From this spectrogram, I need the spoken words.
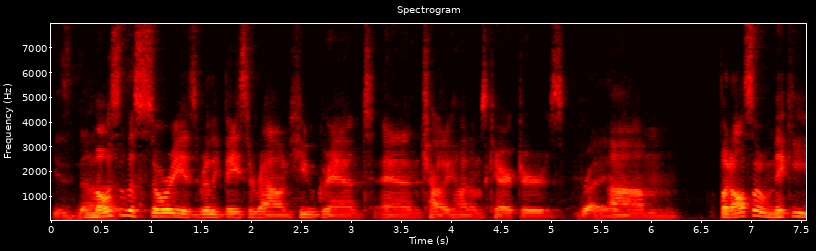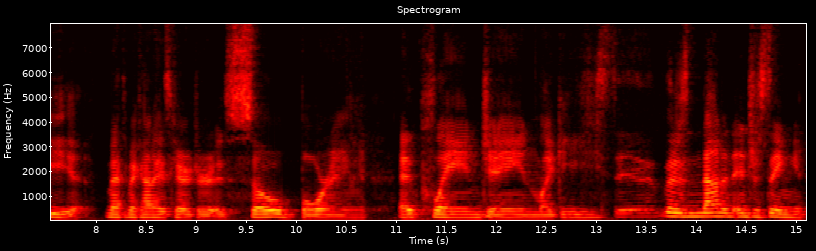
He's not Most of the story is really based around Hugh Grant and Charlie Hunnam's characters. right. Um, but also Mickey Matthew McConaughey's character is so boring and plain Jane. Like he's there's not an interesting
